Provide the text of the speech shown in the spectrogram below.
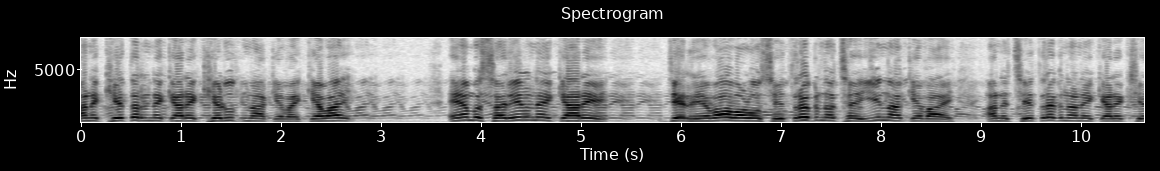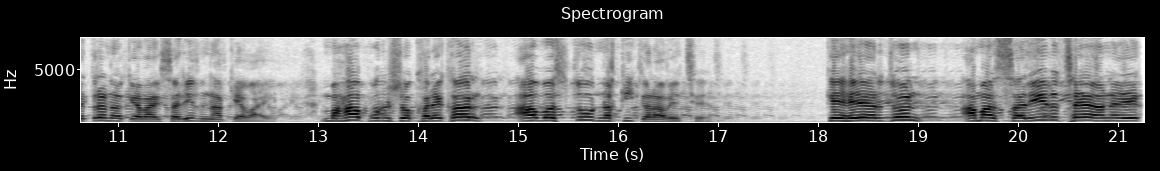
અને ખેતરને ક્યારે ખેડૂત ના કહેવાય કહેવાય? એમ શરીરને ક્યારે જે રહેવા વાળો ક્ષેત્રજ્ઞ છે એ ન કહેવાય અને ક્ષેત્રજ્ઞને ક્યારે ક્ષેત્ર ન કહેવાય, શરીર ના કહેવાય. મહાપુરુષો ખરેખર આ વસ્તુ નક્કી કરાવે છે. કે હે અર્જુન આમાં શરીર છે અને એક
